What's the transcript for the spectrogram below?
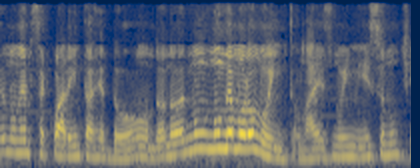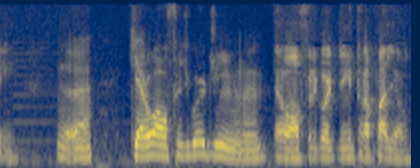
eu não lembro se é 40 redondo. Não, não, não demorou muito, mas no início não tinha. É, que era o Alfred Gordinho, né? É o Alfred Gordinho e Trapalhão.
